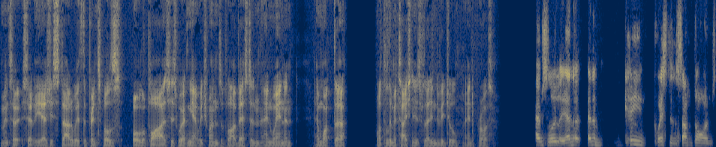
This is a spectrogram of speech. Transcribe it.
I mean, so, certainly as you started with, the principles all apply. It's just working out which ones apply best and, and when and, and what the what the limitation is for that individual enterprise. Absolutely, and and the key question sometimes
